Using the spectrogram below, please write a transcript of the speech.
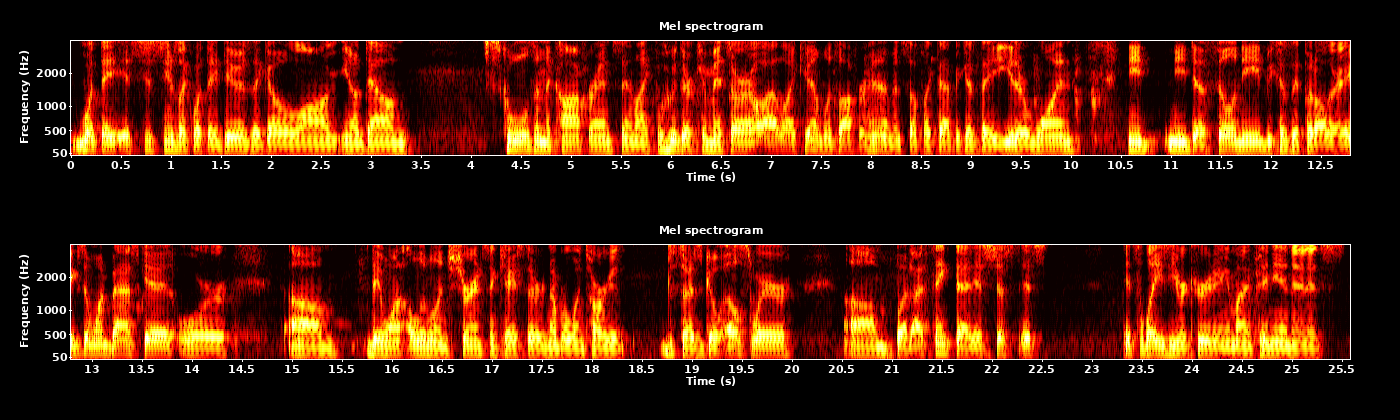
what they it just seems like what they do is they go along you know down schools in the conference and like who their commits are. Oh i like him. Let's offer him and stuff like that because they either one need need to fill a need because they put all their eggs in one basket or um, they want a little insurance in case their number one target decides to go elsewhere. Um, but i think that it's just it's it's lazy recruiting in my opinion and it's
